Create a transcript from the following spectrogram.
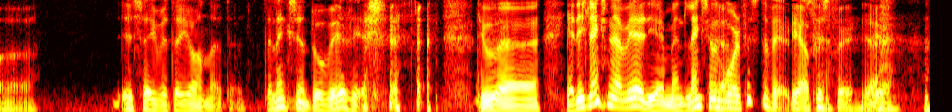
Uh, jeg sier vi til Jan at det er lengst siden du er her. du, uh, ja, det er ikke lengst siden jeg er her, men lengst siden ja. vår første ferie. Ja, første ferie, ja.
